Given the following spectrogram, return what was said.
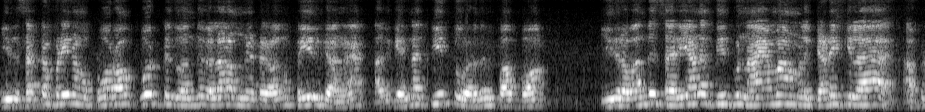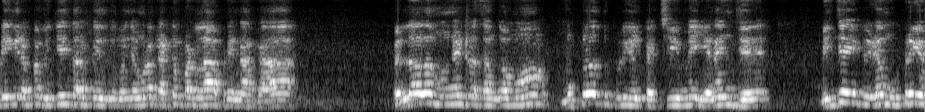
இது சட்டப்படி நம்ம போறோம் கோர்ட்டுக்கு வந்து வெள்ளாள முன்னேற்ற கழகம் போயிருக்காங்க அதுக்கு என்ன தீர்ப்பு வருதுன்னு பார்ப்போம். இதுல வந்து சரியான தீர்ப்பு நியாயமா நம்மளுக்கு கிடைக்கல அப்படிங்கிறப்ப விஜய் தரப்பு இதுக்கு கொஞ்சம் கூட கட்டுப்படல அப்படின்னாக்கா வெள்ளாள முன்னேற்ற சங்கமும் முக்குளத்து புலிகள் கட்சியுமே இணைஞ்சு விஜய் முற்றுகை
